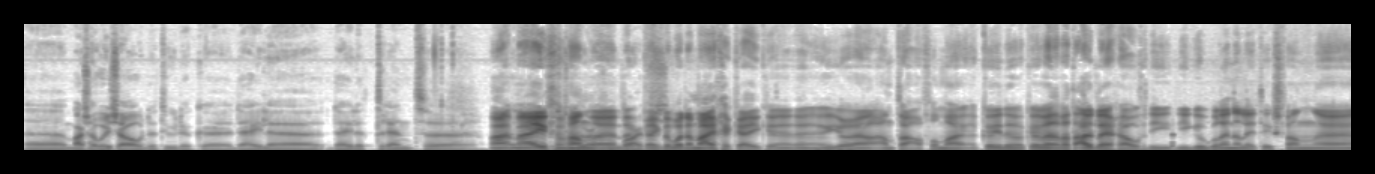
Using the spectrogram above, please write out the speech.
Eh, maar sowieso natuurlijk eh, de, hele, de hele trend. eh, Maar, maar even van, eh, kijk, er wordt naar mij gekeken hier aan tafel. Maar kun je, er- kun je wat uitleggen over die, die Google Analytics? Van, eh,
